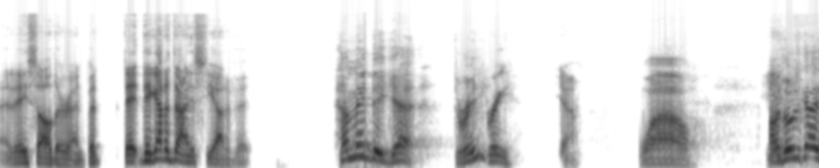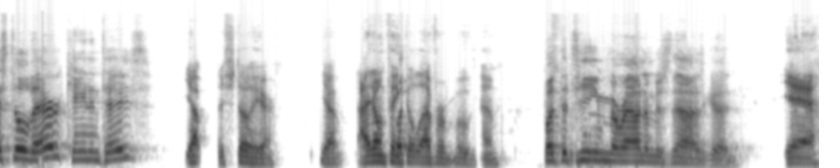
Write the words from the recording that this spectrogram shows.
Uh, they saw their end, but they, they got a dynasty out of it. How many did they get? Three? Three. Yeah. Wow. Are those guys still there, Kane and Toews? Yep, they're still here. Yep. I don't think but, they'll ever move them. But the team around them is not as good. Yeah,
